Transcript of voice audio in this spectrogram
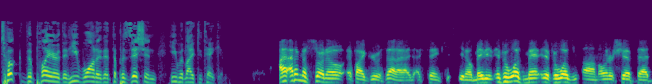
took the player that he wanted at the position he would like to take him. I, I don't necessarily know if I agree with that. I, I think you know maybe if it was man, if it was um, ownership that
